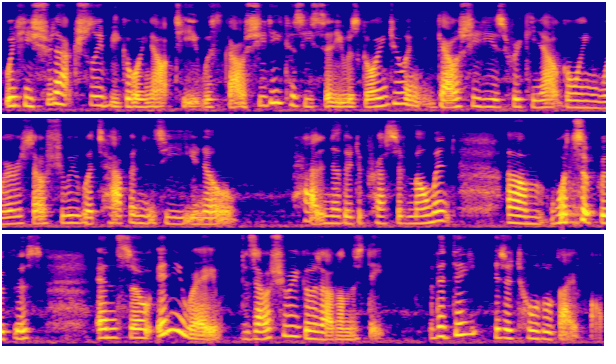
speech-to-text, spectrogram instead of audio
when he should actually be going out to eat with Gao Shidi because he said he was going to, and Gao Shidi is freaking out, going, Where's Zhao Shui? What's happened? Is he, you know, had another depressive moment? Um, what's up with this? And so, anyway, Zhao Shui goes out on this date. The date is a total dive bomb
